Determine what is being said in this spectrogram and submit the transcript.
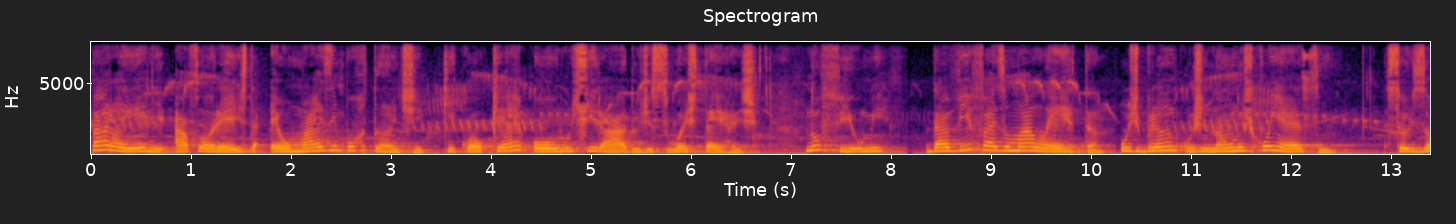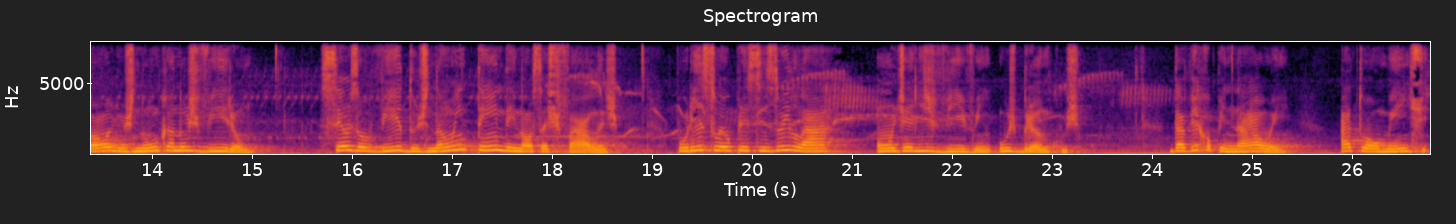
Para ele, a floresta é o mais importante que qualquer ouro tirado de suas terras. No filme, Davi faz uma alerta: os brancos não nos conhecem, seus olhos nunca nos viram, seus ouvidos não entendem nossas falas. Por isso eu preciso ir lá, onde eles vivem, os brancos. Davi Copinauer atualmente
